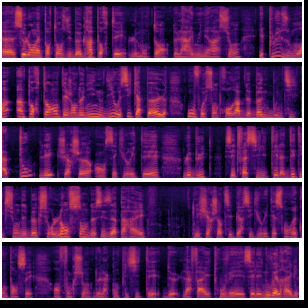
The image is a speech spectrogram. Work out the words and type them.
Euh, selon l'importance du bug rapporté, le montant de la rémunération est plus ou moins important. Et Jean Denis nous dit aussi qu'Apple ouvre son programme de bug bounty à tous les chercheurs en sécurité. Le but, c'est de faciliter la détection des bugs sur l'ensemble de ces appareils les chercheurs de cybersécurité seront récompensés en fonction de la complicité de la faille trouvée. C'est les nouvelles règles,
